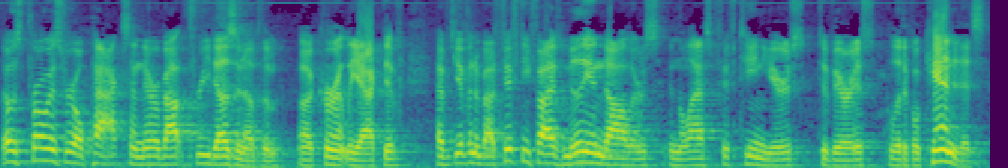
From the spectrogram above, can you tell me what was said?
Those pro Israel PACs, and there are about three dozen of them uh, currently active, have given about $55 million in the last 15 years to various political candidates.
